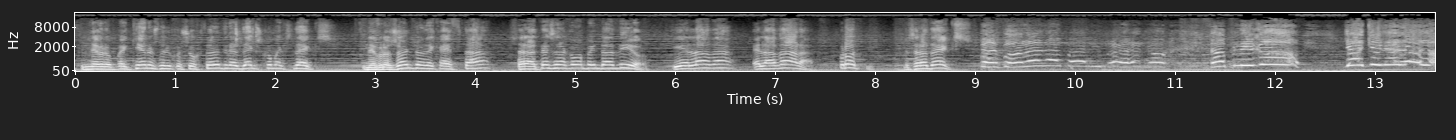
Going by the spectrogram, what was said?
στην Ευρωπαϊκή Ένωση των 28 είναι 36,66. Στην Ευρωζώνη των 17, 44,52. Η Ελλάδα, Ελλαδάρα, πρώτη, με 46. Δεν μπορώ να περιμένω! Θα πληγώ! Για την Ελλάδα,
